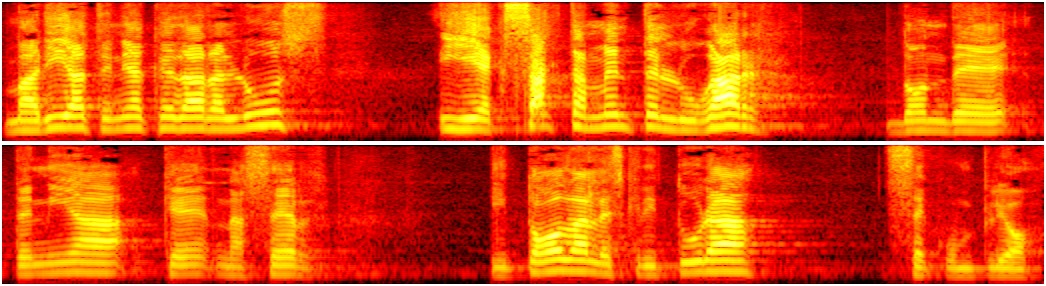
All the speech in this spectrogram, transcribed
María tenía que dar a luz y exactamente el lugar donde tenía que nacer. Y toda la escritura se cumplió.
